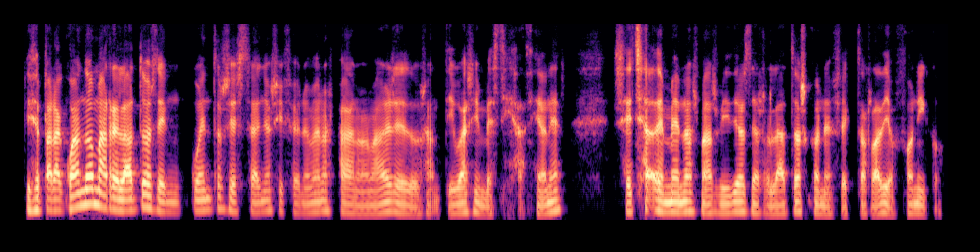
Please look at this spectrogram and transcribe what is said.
Dice, ¿para cuándo más relatos de encuentros extraños y fenómenos paranormales de tus antiguas investigaciones? Se echa de menos más vídeos de relatos con efecto radiofónico.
